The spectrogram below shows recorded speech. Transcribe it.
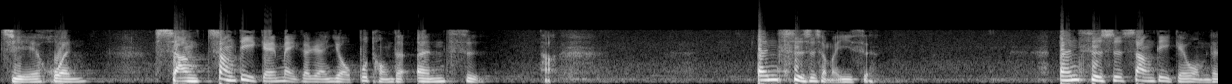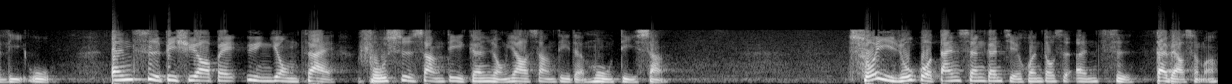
结婚。上上帝给每个人有不同的恩赐。好，恩赐是什么意思？恩赐是上帝给我们的礼物，恩赐必须要被运用在。服侍上帝跟荣耀上帝的目的上，所以如果单身跟结婚都是恩赐，代表什么？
